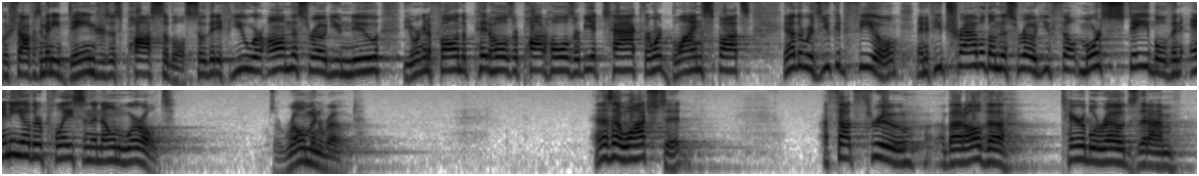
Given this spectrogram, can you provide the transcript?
pushed off as many dangers as possible so that if you were on this road, you knew you weren't going to fall into pit holes or potholes or be attacked. There weren't blind spots. In other words, you could feel, and if you traveled on this road, you felt more stable than any other place in the known world. It was a Roman road. And as I watched it, I thought through about all the terrible roads that I'm,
